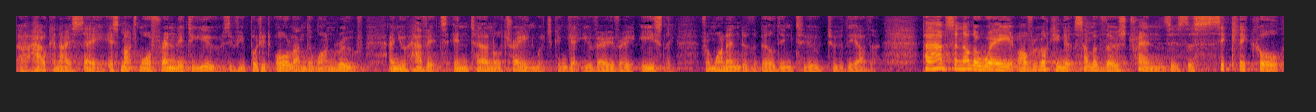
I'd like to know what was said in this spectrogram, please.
uh, how can I say, it's much more friendly to use if you put it all under one roof and you have its internal train, which can get you very, very easily from one end of the building to, to the other. Perhaps another way of looking at some of those trends is the cyclical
